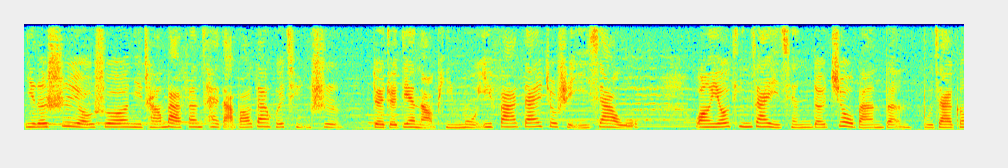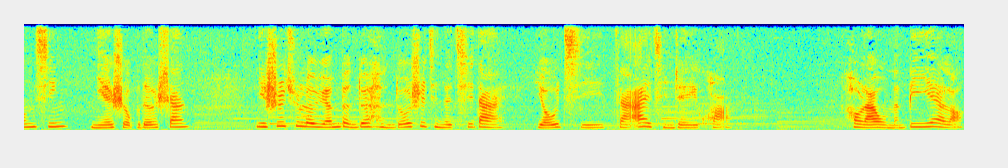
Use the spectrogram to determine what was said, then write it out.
你的室友说你常把饭菜打包带回寝室，对着电脑屏幕一发呆就是一下午。网游停在以前的旧版本，不再更新，你也舍不得删。你失去了原本对很多事情的期待，尤其在爱情这一块儿。后来我们毕业了，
